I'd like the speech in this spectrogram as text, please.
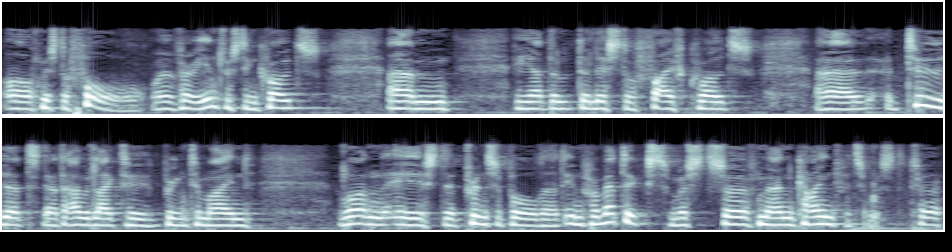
of Mr. Fall, uh, very interesting quotes. Um, he had the, the, list of five quotes. Uh, two that, that I would like to bring to mind. One is the principle that informatics must serve mankind, which Mr. Turk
